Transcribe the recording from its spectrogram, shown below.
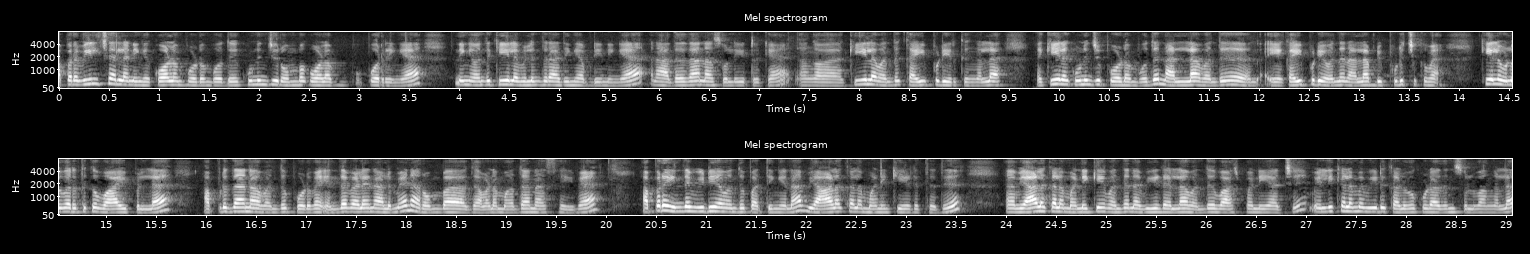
அப்புறம் வீல் சேரில் நீங்கள் கோலம் போடும்போது குனிஞ்சு ரொம்ப கோலம் போடுறீங்க. நீங்கள் வந்து கீழே விழுந்துடாதீங்க அப்படின்னீங்க. நான் அதை தான் நான் சொல்லிகிட்டு இருக்கேன் அங்கே கீழே வந்து கைப்பிடி இருக்குங்கள்ல நான் கீழே குனிஞ்சு போடும்போது நல்லா வந்து என் கைப்பிடியை வந்து நல்லா அப்படி பிடிச்சிக்குவேன். கீழே விழுவுறதுக்கு வாய்ப்பு இல்லை. அப்படி தான் நான் வந்து போடுவேன். எந்த வேலைனாலுமே நான் ரொம்ப கவனமாக தான் நான் செய்வேன். அப்புறம் இந்த வீடியோ வந்து பார்த்திங்கன்னா வியாழக்கிழமை மணிக்கு எடுத்தது. வியாழக்கிழமை அன்னைக்கே வந்து நான் வீடெல்லாம் வந்து வாஷ் பண்ணியாச்சு. வெள்ளிக்கிழமை வீடு கழுவக்கூடாதுன்னு சொல்லுவாங்கள்ல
